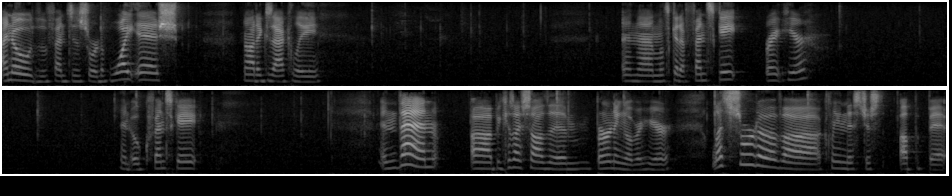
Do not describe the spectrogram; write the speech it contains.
I know the fence is sort of whitish. Not exactly. And then let's get a fence gate right here an oak fence gate. And then, uh, because I saw them burning over here, let's sort of uh, clean this just up a bit.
